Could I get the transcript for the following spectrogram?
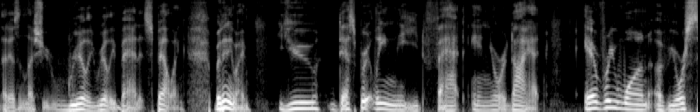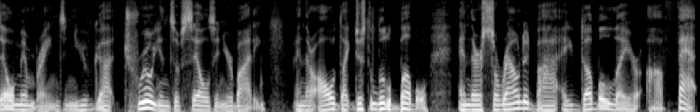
that is unless you're really, really bad at spelling. But anyway, you desperately need fat in your diet. Every one of your cell membranes, and you've got trillions of cells in your body, and they're all like just a little bubble, and they're surrounded by a double layer of fat.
